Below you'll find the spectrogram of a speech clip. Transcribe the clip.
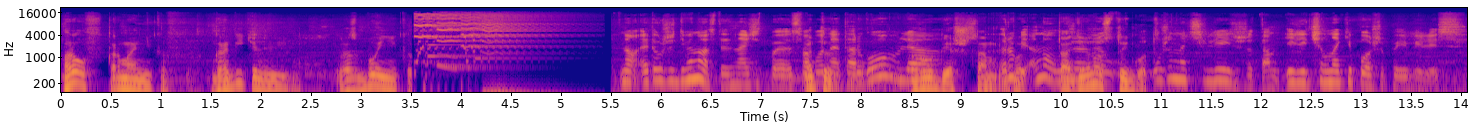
воров, карманников, грабителей, разбойников. Но это уже 90-е, значит, свободная это торговля. Рубеж самый. Рубеж, вот, ну, да, 90-й год. Уже начались же там, или челноки позже появились.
